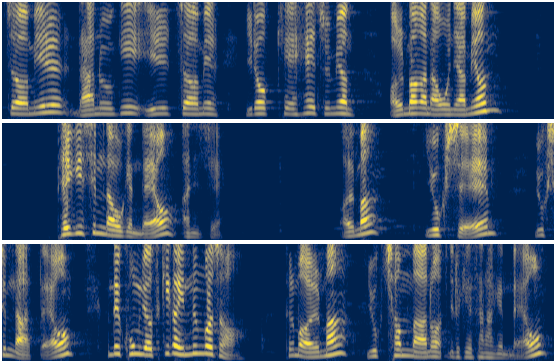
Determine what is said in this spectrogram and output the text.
1.1 나누기 1.1 이렇게 해주면 얼마가 나오냐면 120 나오겠네요 아니지 얼마? 60 60 나왔대요. 근데 공 6개가 있는 거죠. 그러면 얼마? 6천만 원 이렇게 계산하겠네요.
